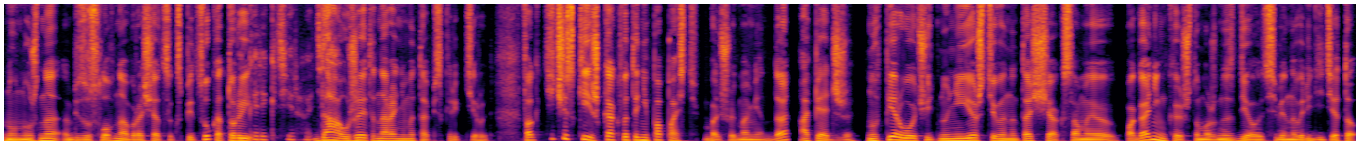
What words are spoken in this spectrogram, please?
ну, нужно, безусловно, обращаться к спецу, который... И корректировать. Да, уже это на раннем этапе скорректирует. Фактически, как в это не попасть, большой момент, да? Опять же, ну, в первую очередь, ну, не ешьте вы натощак. Самое поганенькое, что можно сделать себе навредить, это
